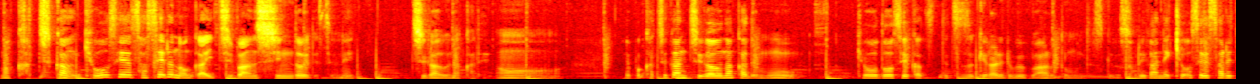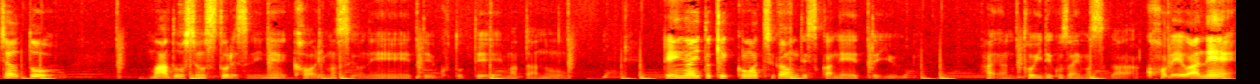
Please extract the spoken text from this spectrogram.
まあ、価値観強制させるのが一番しんどいですよね。違う中で。うん。やっぱ価値観違う中でも共同生活って続けられる部分あると思うんですけどそれがね強制されちゃうとまあどうしてもストレスにね変わりますよねっていうことでまたあの恋愛と結婚は違うんですかねという、はい、あの問いでございますがこれはね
